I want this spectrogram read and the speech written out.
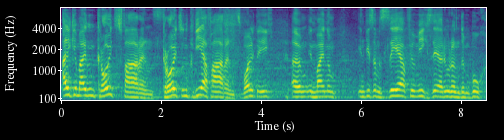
allgemeinen Kreuzfahrens, Kreuz- und Querfahrens wollte ich ähm, in, meinem, in diesem sehr, für mich sehr rührenden Buch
